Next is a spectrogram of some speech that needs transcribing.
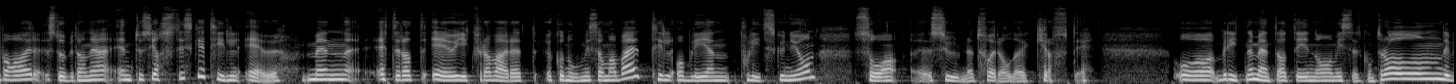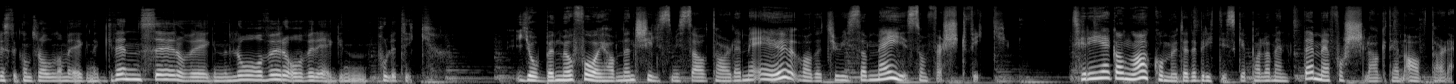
var Storbritannia entusiastiske til EU. Men etter at EU gikk fra å være et økonomisk samarbeid til å bli en politisk union, så eh, surnet forholdet kraftig. Og britene mente at de nå mistet kontrollen. De mistet kontrollen over egne grenser, over egne lover og over egen politikk. Jobben med å få i havn en skilsmisseavtale med EU var det Theresa May som først fikk. Tre ganger kom hun til det britiske parlamentet med forslag til en avtale,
